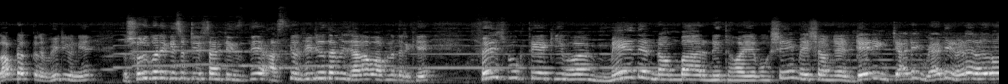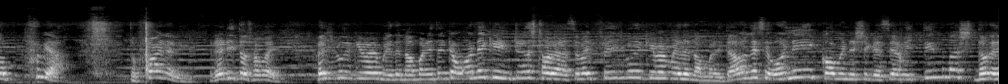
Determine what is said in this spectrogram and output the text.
লাভ ডাক্তারের ভিডিও নিয়ে তো শুরু করে কিছু টিপস অ্যান্ড টিপস দিয়ে আজকের ভিডিওতে আমি জানাব আপনাদেরকে ফেসবুক থেকে কীভাবে মেয়েদের নাম্বার নিতে হয় এবং সেই মেয়ের সঙ্গে ডেটিং চ্যাটিং ব্যাটিং তো ফাইনালি রেডি তো সবাই ফেসবুকে কীভাবে মেয়েদের নাম্বার নিতে এটা অনেকে ইন্টারেস্ট হয়ে আছে, ভাই ফেসবুকে কীভাবে মেয়েদের নাম্বার নিতে আমার কাছে অনেক কমেন্ট এসে গেছে, আমি তিন মাস ধরে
